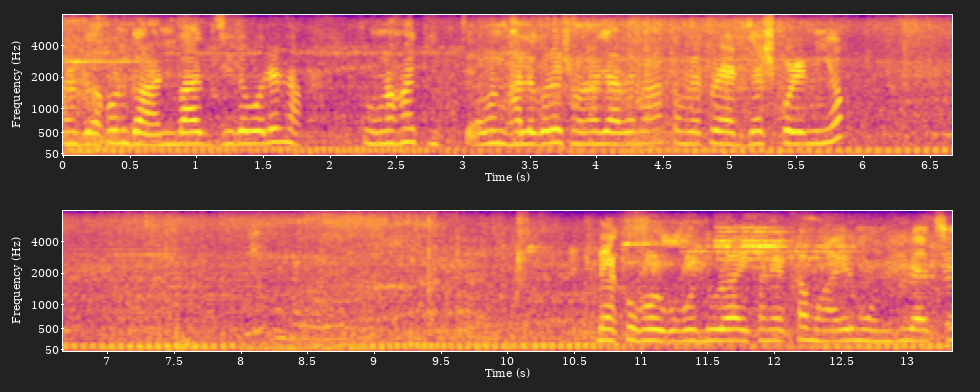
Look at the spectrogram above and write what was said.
আর যখন গান বাজছিল বলে না, তো মনে হয় কি তেমন ভালো করে শোনা যাবে না, তোমরা একটু অ্যাডজাস্ট করে নিও। দেখো বন্ধুরা, এখানে একটা মায়ের মন্দির আছে।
